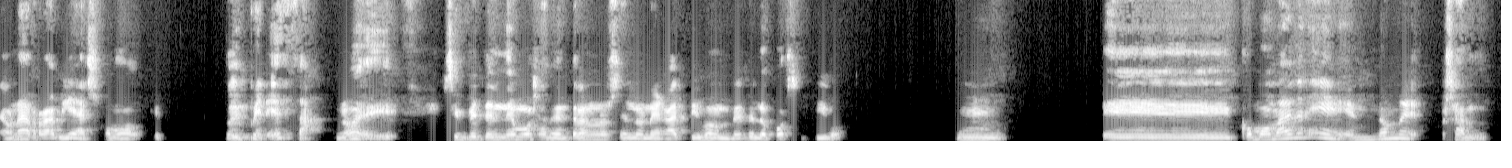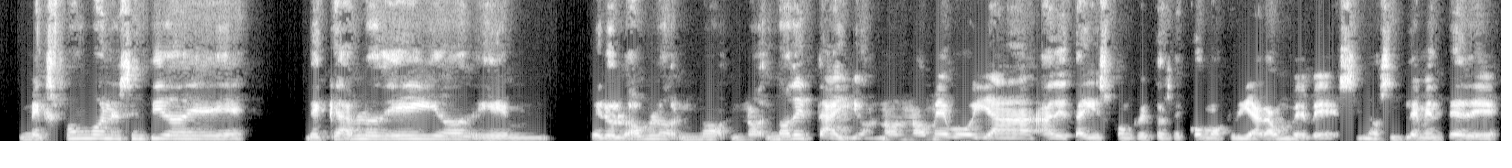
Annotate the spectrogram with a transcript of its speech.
da una rabia, es como, doy pereza, ¿no? Eh, siempre tendemos a centrarnos en lo negativo en vez de lo positivo. Mm, eh, como madre, no me, o sea, me expongo en el sentido de, de que hablo de ello, de, pero lo hablo, no, no, no detallo, ¿no? No me voy a, detalles concretos de cómo criar a un bebé, sino simplemente de,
